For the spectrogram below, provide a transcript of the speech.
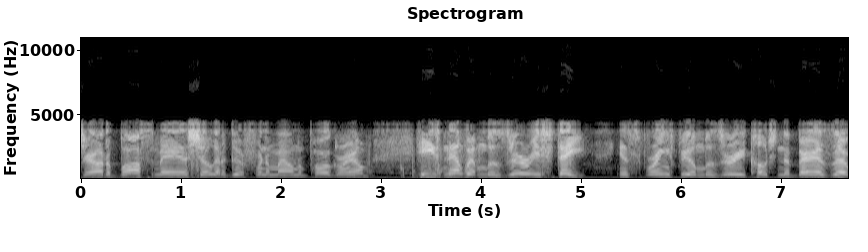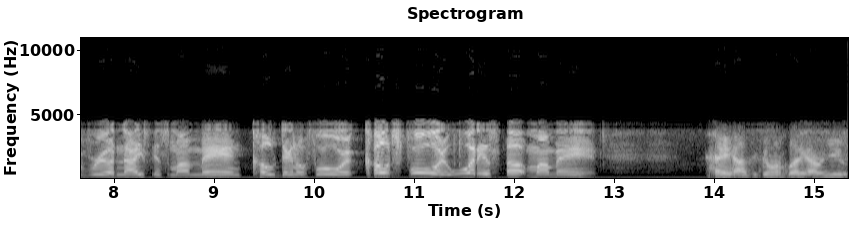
Gerald, the Boss Man Show. Got a good friend of mine on the program. He's now with Missouri State in Springfield, Missouri, coaching the Bears up real nice. It's my man, Coach Dana Ford. Coach Ford, what is up, my man? Hey, how's it going, buddy? How are you?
